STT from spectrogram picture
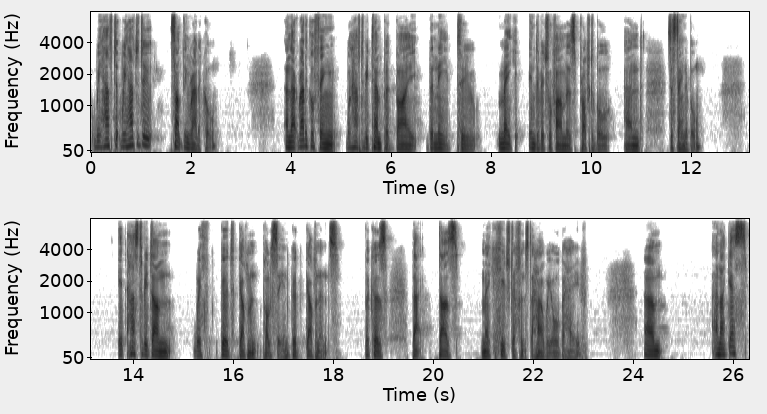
we have to we have to do something radical, and that radical thing will have to be tempered by the need to make individual farmers profitable and sustainable. It has to be done with good government policy and good governance because that does make a huge difference to how we all behave. Um, and I guess,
